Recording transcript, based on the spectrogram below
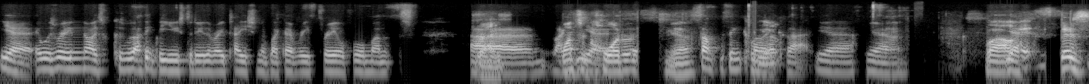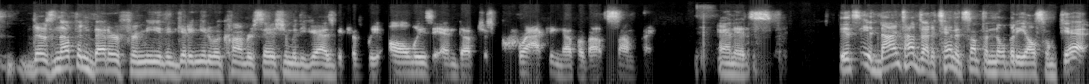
yeah, it was really nice because I think we used to do the rotation of like every three or four months. Right. Um, like, Once a yeah, quarter. Yeah. something like Yep. that. Yeah, yeah. Well, Yes. there's there's nothing better for me than getting into a conversation with you guys because we always end up just cracking up about something, and it's it's it, nine times out of ten it's something nobody else will get,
